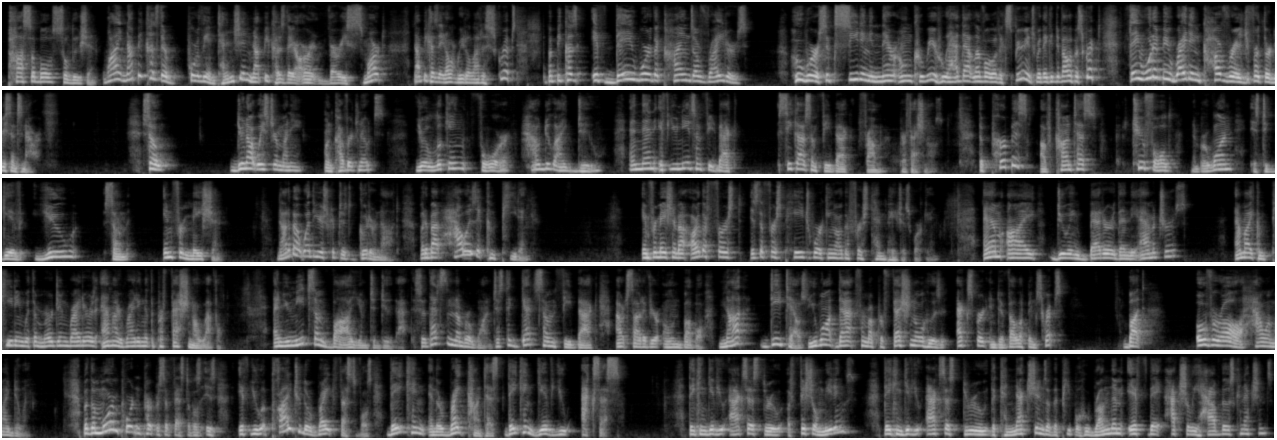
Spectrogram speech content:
possible solution. Why? Not because they're poorly intentioned, not because they aren't very smart, not because they don't read a lot of scripts, but because if they were the kinds of writers who were succeeding in their own career, who had that level of experience where they could develop a script, they wouldn't be writing coverage for 30 cents an hour. So do not waste your money on coverage notes. You're looking for how do I do? And then if you need some feedback, seek out some feedback from professionals. The purpose of contests twofold Number one is to give you some information, not about whether your script is good or not, but about how is it competing. Information about are the first, is the first page working? Are the first 10 pages working? Am I doing better than the amateurs? Am I competing with emerging writers? Am I writing at the professional level? And you need some volume to do that. So that's the number one, just to get some feedback outside of your own bubble, not details. You want that from a professional who is an expert in developing scripts. But overall, how am I doing? But the more important purpose of festivals is if you apply to the right festivals, they can, and the right contests, they can give you access. They can give you access through official meetings. They can give you access through the connections of the people who run them if they actually have those connections.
